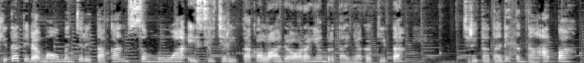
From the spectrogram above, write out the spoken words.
kita tidak mau menceritakan semua isi cerita kalau ada orang yang bertanya ke kita, cerita tadi tentang apa?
